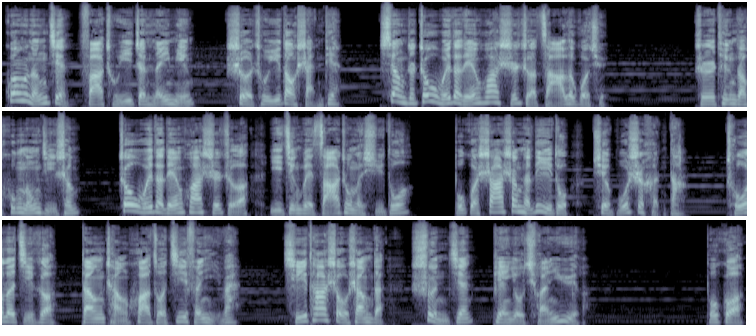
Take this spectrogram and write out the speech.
光能剑发出一阵雷鸣，射出一道闪电。向着周围的莲花使者砸了过去，只听到轰隆几声，周围的莲花使者已经被砸中了许多，不过杀伤的力度却不是很大，除了几个当场化作齑粉以外，其他受伤的瞬间便又痊愈了。不过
